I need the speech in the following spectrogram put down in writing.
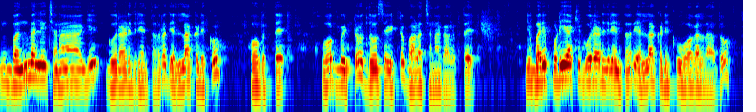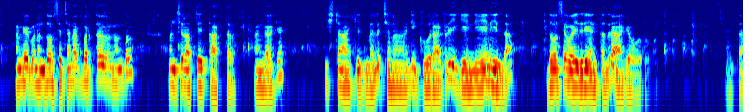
ಹಿಂಗೆ ಬಂದಮೇಲೆ ನೀವು ಚೆನ್ನಾಗಿ ಗೂರಾಡಿದ್ರಿ ಅಂತಂದ್ರೆ ಅದು ಎಲ್ಲ ಕಡೆಗೂ ಹೋಗುತ್ತೆ. ಹೋಗ್ಬಿಟ್ಟು ದೋಸೆ ಇಟ್ಟು ಭಾಳ ಚೆನ್ನಾಗಾಗುತ್ತೆ. ನೀವು ಬರೀ ಪುಡಿ ಹಾಕಿ ಗೂರಾಡಿದ್ರಿ ಅಂತಂದರೆ ಎಲ್ಲ ಕಡೆಗೂ ಹೋಗಲ್ಲ ಅದು. ಹಾಗಾಗಿ ಒಂದೊಂದು ದೋಸೆ ಚೆನ್ನಾಗಿ ಬರ್ತವೆ, ಒಂದೊಂದು ಒಂಚೂರು ಹತ್ತಿತ್ತು ಹಾಕ್ತವೆ ಹಾಗಾಗಿ ಇಷ್ಟ ಹಾಕಿದ್ಮೇಲೆ ಚೆನ್ನಾಗಿ ಗೂರಾಡ್ರಿ. ಈಗ ಇನ್ನೇನಿಲ್ಲ. ದೋಸೆ ಒಯ್ದ್ರಿ ಅಂತಂದರೆ ಹಾಗೆ ಹೋದು. ಆಯಿತಾ?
